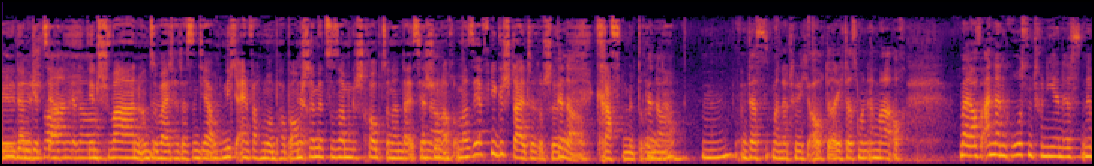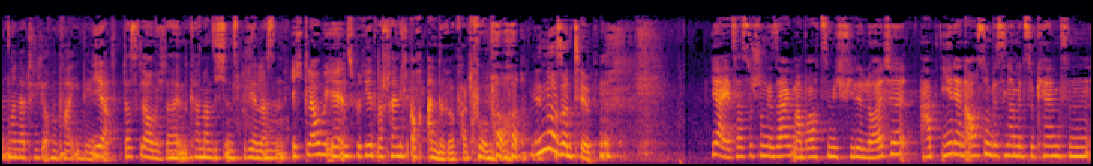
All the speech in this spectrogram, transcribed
Mhm. Igel, dann gibt's Schwan, ja genau. den Schwan und so weiter. Das sind ja auch nicht einfach nur ein paar Baumstämme zusammengeschraubt, sondern da ist ja Genau. schon auch immer sehr viel gestalterische Genau. Kraft mit drin. Genau. Ne? Mhm. Und das sieht man natürlich auch dadurch, dass man immer auch mal auf anderen großen Turnieren ist, nimmt man natürlich auch ein paar Ideen Ja, mit. das glaube ich. Dahin kann man sich inspirieren lassen. Ich glaube, ihr inspiriert wahrscheinlich auch andere Parcoursbauer. Nur so ein Tipp. Ja, jetzt hast du schon gesagt, man braucht ziemlich viele Leute. Habt ihr denn auch so ein bisschen damit zu kämpfen,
